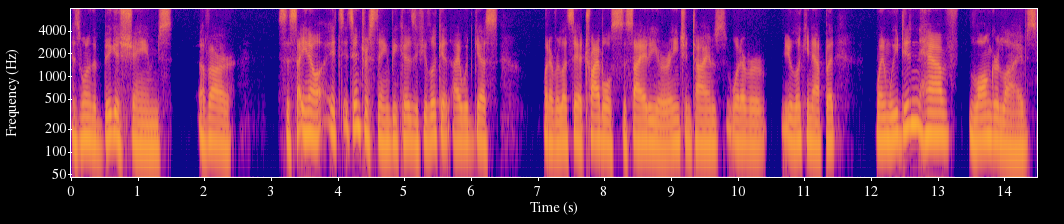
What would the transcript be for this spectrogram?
is one of the biggest shames of our society. You know, it's it's interesting because if you look at, I would guess, whatever, let's say a tribal society or ancient times, whatever you're looking at, but when we didn't have longer lives,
